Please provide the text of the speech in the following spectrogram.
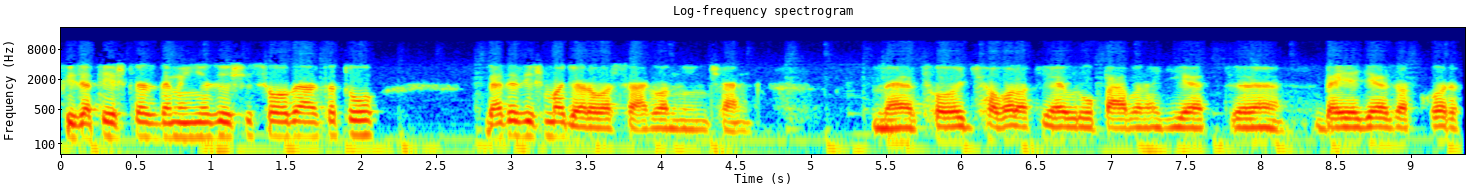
fizetéskezdeményezési szolgáltató, de hát ez is Magyarországon nincsen. Mert hogy ha valaki Európában egy ilyet bejegyez, akkor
